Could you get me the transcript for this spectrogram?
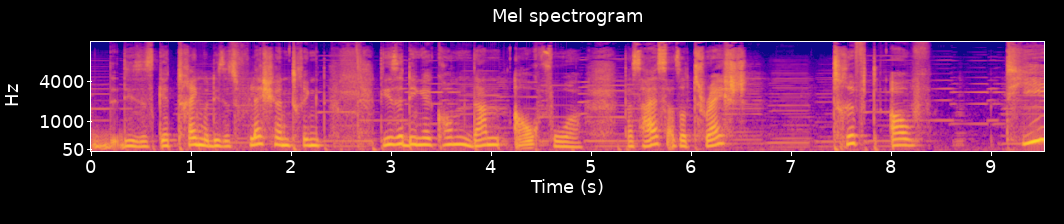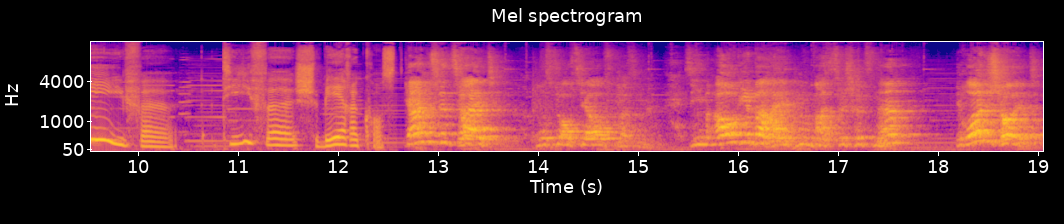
dieses Getränk, dieses Fläschchen trinkt. Diese Dinge kommen dann auch vor. Das heißt also, Trash trifft auf tiefe, tiefe, schwere Kost. Die ganze Zeit musst du auf sie aufpassen. Sie im Auge behalten, um was zu schützen, hä? Ihre Unschuld!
